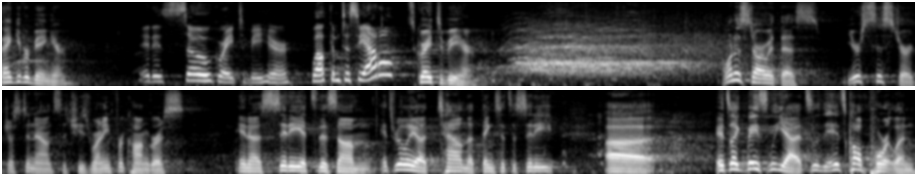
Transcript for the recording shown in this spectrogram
Thank you for being here. It is so great to be here. Welcome to Seattle. It's great to be here. I want to start with this. Your sister just announced that she's running for Congress in a city. It's this. Um, it's really a town that thinks it's a city. Uh, it's like basically, yeah. It's it's called Portland.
